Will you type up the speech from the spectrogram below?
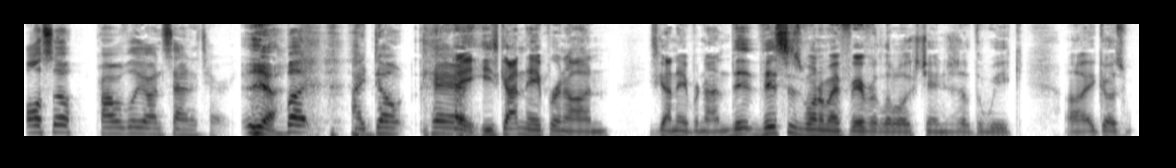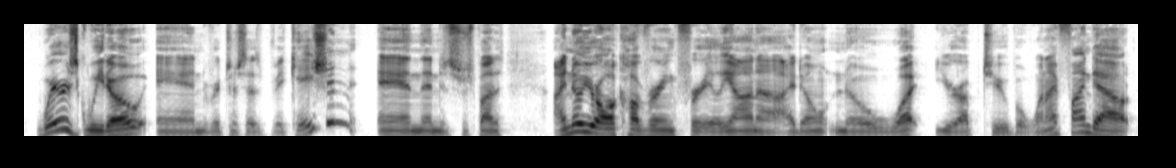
Also, probably unsanitary. Yeah. But I don't care. Hey, he's got an apron on. He's got an apron on. Th- this is one of my favorite little exchanges of the week. Uh, it goes, "Where's Guido?" And Richter says, "Vacation." And then just responds, "I know you're all covering for Illyana. I don't know what you're up to, but when I find out."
